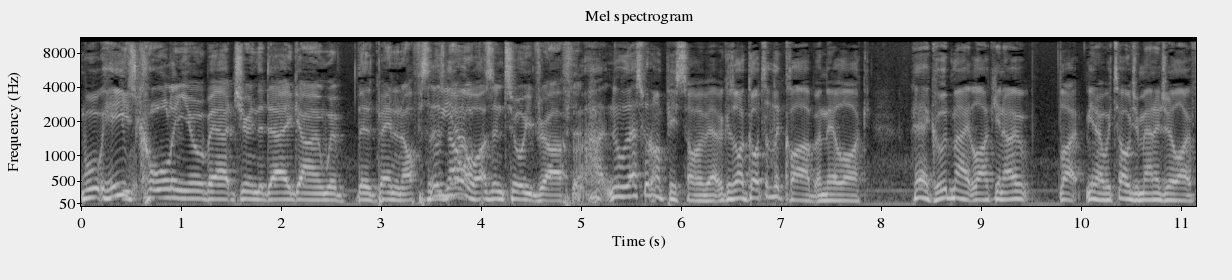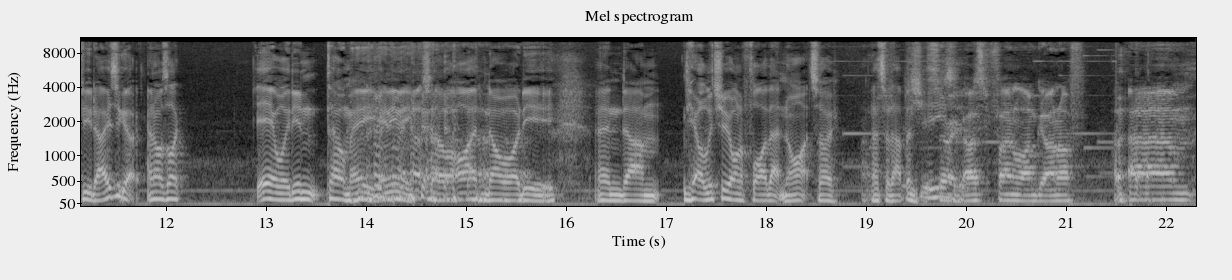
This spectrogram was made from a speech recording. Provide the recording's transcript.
Well, he is calling you about during the day, going, "We've there's been an officer." There's you no offers until you've drafted. Uh, no, that's what I'm pissed off about because I got to the club and they're like, "Yeah, good mate. Like you know, like you know, we told your manager like a few days ago," and I was like, "Yeah, well, he didn't tell me anything, so I had no idea." And um, yeah, I literally on a fly that night, so that's what happened. Sorry guys, phone alarm going off. Um,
